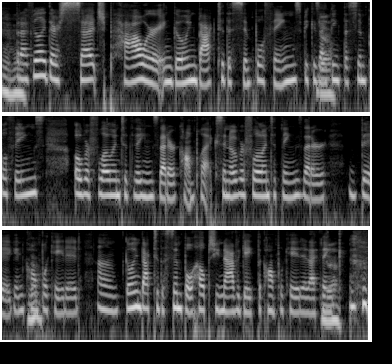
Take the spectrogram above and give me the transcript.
mm-hmm. but I feel like there's such power in going back to the simple things because yeah. I think the simple things overflow into things that are complex and overflow into things that are big and complicated. Yeah. Um, going back to the simple helps you navigate the complicated, I think. Yeah.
